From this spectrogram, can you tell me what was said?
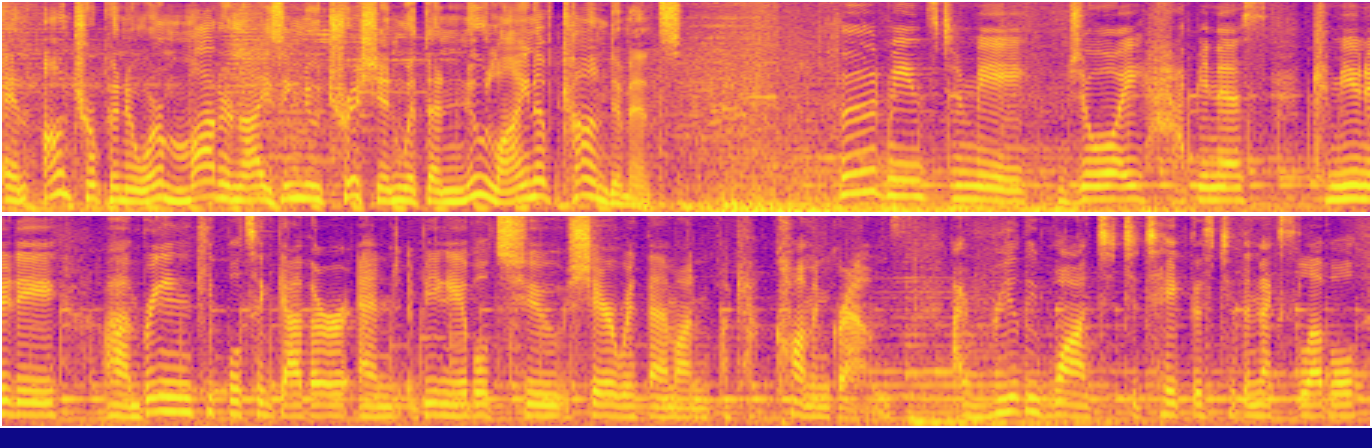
an entrepreneur modernizing nutrition with a new line of condiments. Food means to me joy, happiness, community, um, bringing people together and being able to share with them on common grounds. I really want to take this to the next level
